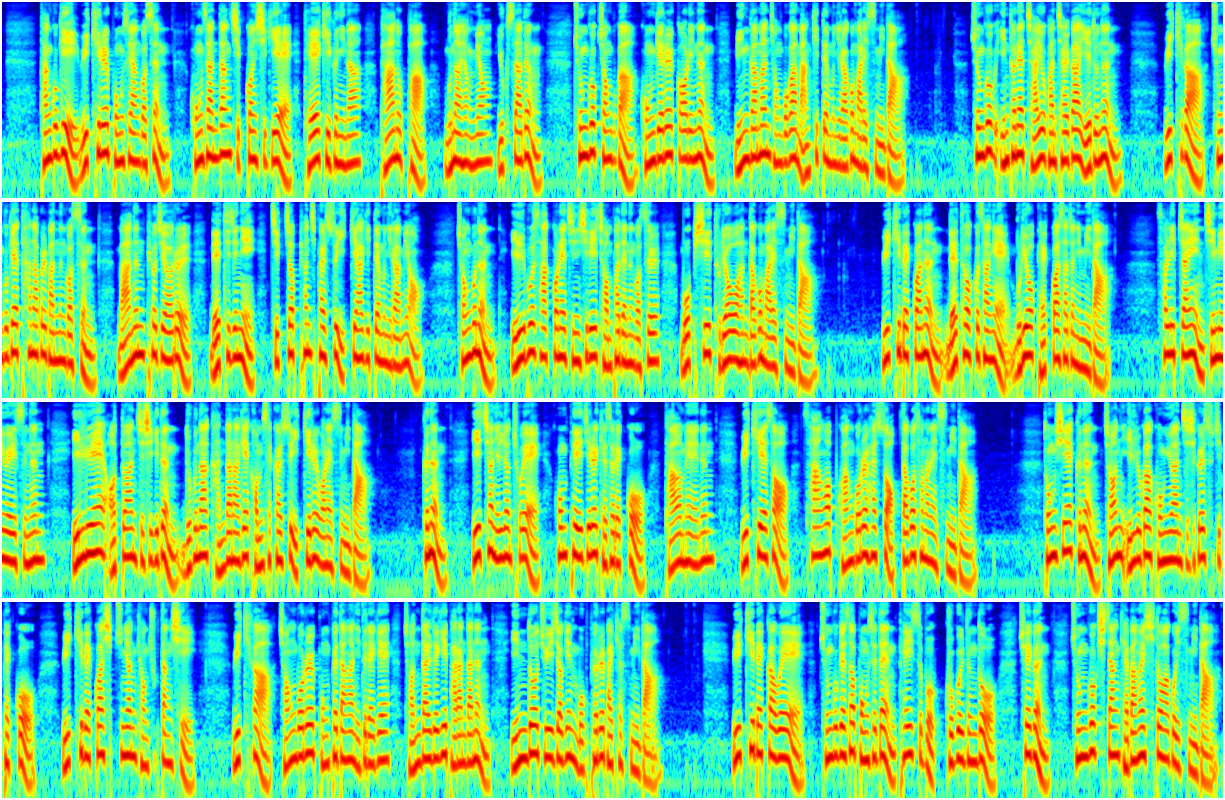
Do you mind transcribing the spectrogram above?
당국이 위키를 봉쇄한 것은 공산당 집권 시기에 대기근이나 반우파, 문화혁명, 육사 등 중국 정부가 공개를 꺼리는 민감한 정보가 많기 때문이라고 말했습니다. 중국 인터넷 자유관찰가 예두는 위키가 중국의 탄압을 받는 것은 많은 표제어를 네티즌이 직접 편집할 수 있게 하기 때문이라며 정부는 일부 사건의 진실이 전파되는 것을 몹시 두려워한다고 말했습니다. 위키백과는 네트워크상의 무료 백과사전입니다. 설립자인 지미 웨일스는 인류의 어떠한 지식이든 누구나 간단하게 검색할 수 있기를 원했습니다. 그는 2001년 초에 홈페이지를 개설했고 다음 해에는 위키에서 상업 광고를 할 수 없다고 선언했습니다. 동시에 그는 전 인류가 공유한 지식을 수집했고 위키백과 10주년 경축 당시 위키가 정보를 봉폐당한 이들에게 전달되기 바란다는 인도주의적인 목표를 밝혔습니다. 위키백과 외에 중국에서 봉쇄된 페이스북, 구글 등도 최근 중국 시장 개방을 시도하고 있습니다.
